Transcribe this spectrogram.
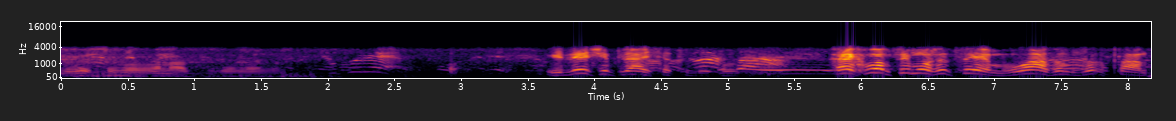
Вище вона Іди чіпляйся туди. Хай хлопці може цим, лазом стануть.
